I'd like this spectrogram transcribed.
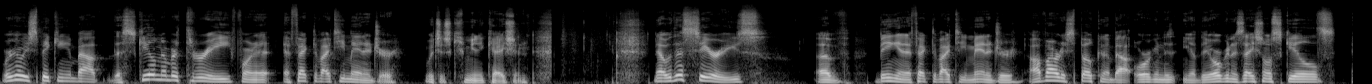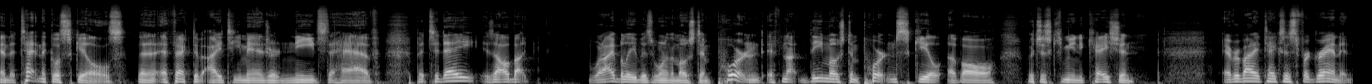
we're going to be speaking about the skill number three for an effective IT manager, which is communication. Now, with this series of being an effective IT manager, I've already spoken about organi- you know, the organizational skills and the technical skills that an effective IT manager needs to have. But today is all about what I believe is one of the most important, if not the most important skill of all, which is communication. Everybody takes this for granted.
